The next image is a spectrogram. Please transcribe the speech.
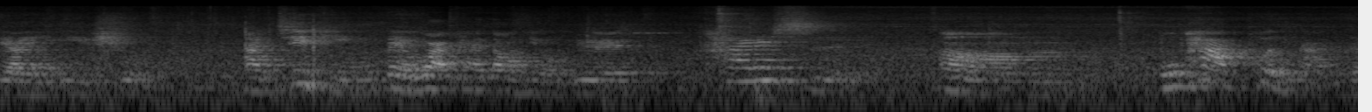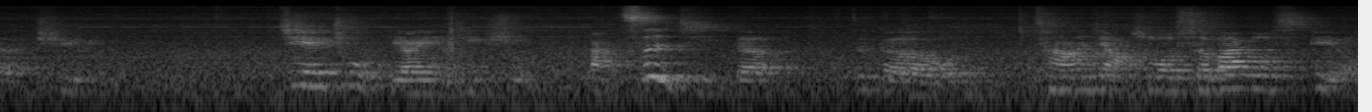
表演艺术。啊，季平被外派到纽约，开始嗯不怕困难的去接触表演艺术，把自己的。这个我常常讲说，survival skill，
